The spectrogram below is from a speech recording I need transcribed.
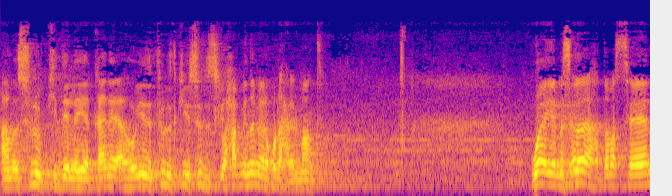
ama usluubkii de la yaqaanay hooyada uludkii iyo suduskii waxa midna mayna ku dhaxlin maanta. Waaya masalada haddaba seen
